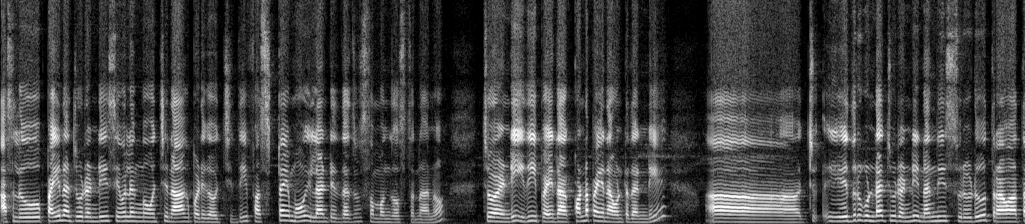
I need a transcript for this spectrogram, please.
అసలు పైన చూడండి శివలింగం వచ్చి నాగపడిగా వచ్చింది. ఫస్ట్ టైము ఇలాంటి ధ్వజస్తంభం చూస్తున్నాను. చూడండి ఇది పైన కొండపైన ఉంటుందండి. ఎదురుగుండా చూడండి నందీశ్వరుడు తర్వాత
